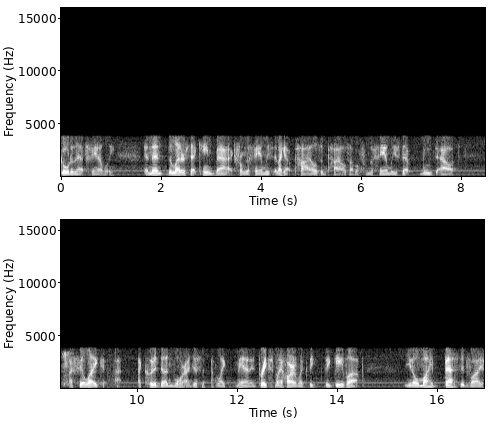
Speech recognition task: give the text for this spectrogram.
go to that family and then the letters that came back from the families, and I got piles and piles of them from the families that moved out. I feel like I, I could have done more. I just, I'm like, man, it breaks my heart. I'm like, they they gave up. You know, my best advice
